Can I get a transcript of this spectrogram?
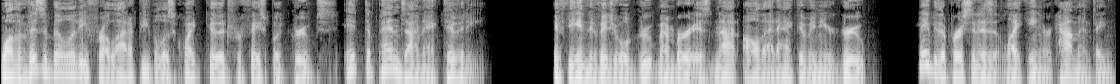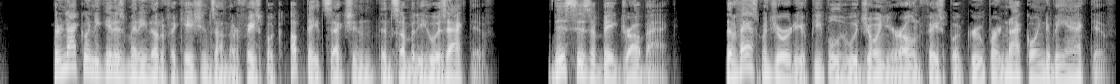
While the visibility for a lot of people is quite good for Facebook groups, it depends on activity. If the individual group member is not all that active in your group, maybe the person isn't liking or commenting, they're not going to get as many notifications on their Facebook update section than somebody who is active. This is a big drawback. The vast majority of people who would join your own Facebook group are not going to be active.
